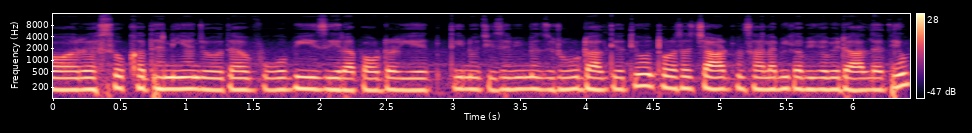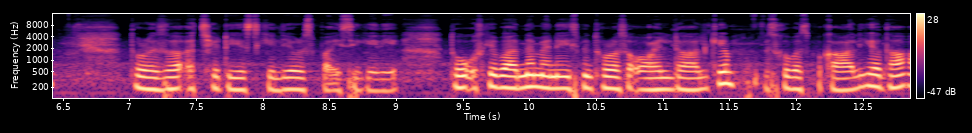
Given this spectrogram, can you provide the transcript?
और सूखा धनिया जो होता है, वो भी ज़ीरा पाउडर, ये तीनों चीज़ें भी मैं ज़रूर डालती होती हूँ। और थोड़ा सा चाट मसाला भी कभी कभी डाल देती हूँ थोड़ा सा अच्छे टेस्ट के लिए और स्पाइसी के लिए। तो उसके बाद ना मैंने इसमें थोड़ा सा ऑयल डाल के इसको बस पका लिया था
